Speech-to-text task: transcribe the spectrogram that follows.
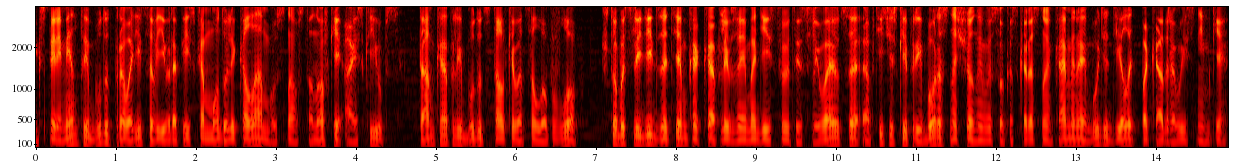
Эксперименты будут проводиться в европейском модуле Columbus на установке Ice Cubes. Там капли будут сталкиваться лоб в лоб. Чтобы следить за тем, как капли взаимодействуют и сливаются, оптический прибор, оснащенный высокоскоростной камерой, будет делать покадровые снимки.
